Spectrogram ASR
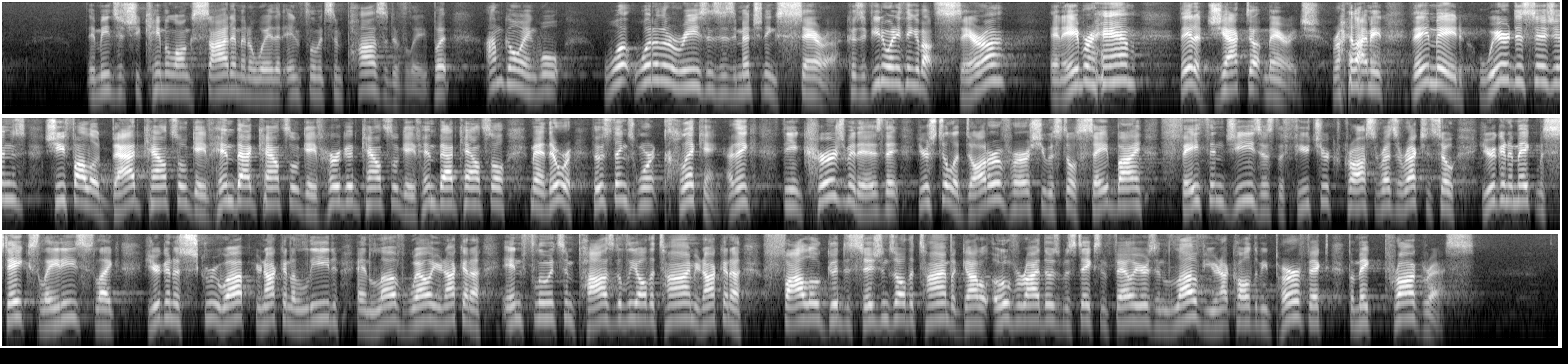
It means that she came alongside him in a way that influenced him positively. But I'm going, well, what, what other reasons is he mentioning Sarah? Because if you know anything about Sarah and Abraham, they had a jacked up marriage, right? I mean, they made weird decisions. She followed bad counsel, gave him bad counsel, gave her good counsel, gave him bad counsel. Man, there were those things weren't clicking. I think the encouragement is that you're still a daughter of her. She was still saved by faith in Jesus, the future cross and resurrection. So you're going to make mistakes, ladies. Like you're going to screw up. You're not going to lead and love well. You're not going to influence him positively all the time. You're not going to follow good decisions all the time, but God will override those mistakes and failures and love you. You're not called to be perfect, but make progress.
